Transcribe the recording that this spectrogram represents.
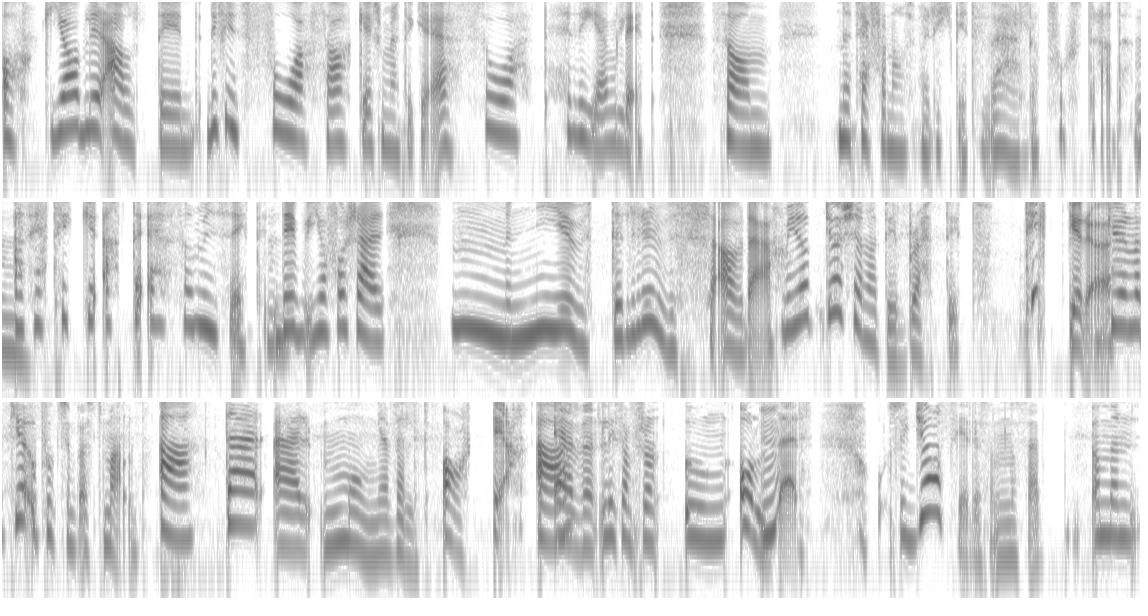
Och jag blir alltid... Det finns få saker som jag tycker är så trevligt som när jag träffar någon som är riktigt väluppfostrad. Alltså jag tycker att det är så mysigt. Det, jag får så här mm, njutrus av det. Men jag, jag känner att det är brattigt. Tycker du? Grejen att jag är uppvuxen på Östermalm. Ja. Där är många väldigt artiga. Ja. Mm. Även liksom från ung ålder. Så jag ser det som någon så här, ja men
